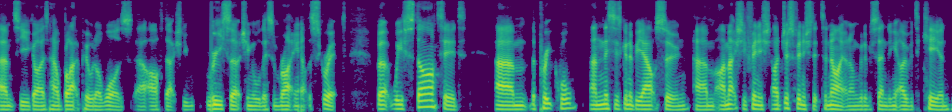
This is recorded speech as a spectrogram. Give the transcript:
um to you guys how blackpilled i was uh, after actually researching all this and writing out the script but we've started um the prequel and this is going to be out soon. Um, I'm actually finished. I just finished it tonight, and I'm going to be sending it over to Kian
